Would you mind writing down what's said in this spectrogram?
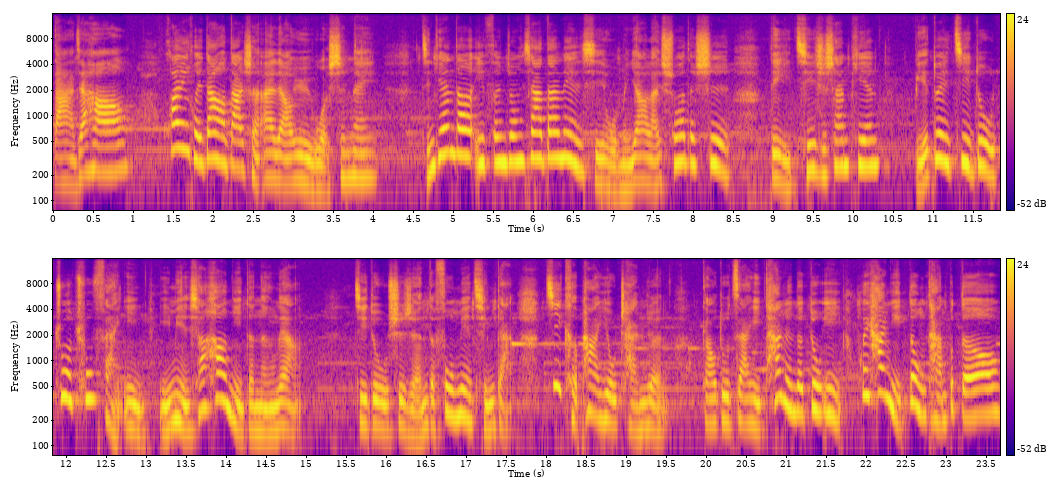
大家好，欢迎回到大婶爱疗愈，我是 May。今天的一分钟下单练习，我们要来说的是第七十三篇：别对嫉妒做出反应，以免消耗你的能量。嫉妒是人的负面情感，既可怕又残忍。高度在意他人的妒意，会害你动弹不得哦。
